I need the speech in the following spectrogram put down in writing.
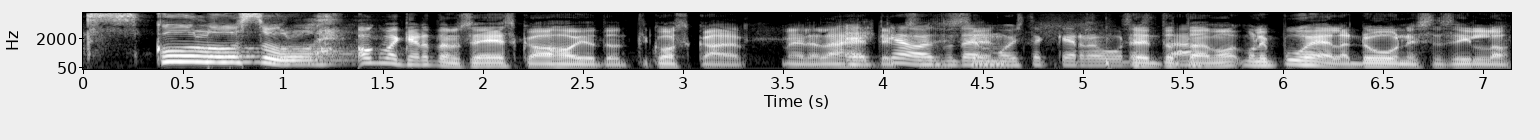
X kuuluu sulle. Onko mä kertonut se Eska Aho jutun koskaan meillä lähetyksessä? Ehkä ois, mutta en muista kerran uudestaan. Sen, tota, mä mä olin puheella duunissa silloin.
